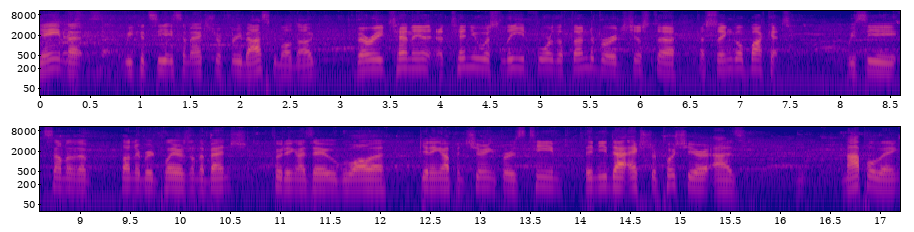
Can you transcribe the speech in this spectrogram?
game that we could see some extra free basketball, Doug. Very tenu- tenuous lead for the Thunderbirds, just a, a single bucket. We see some of the Thunderbird players on the bench, including Isaiah Uguala, getting up and cheering for his team. They need that extra push here as Mapolink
